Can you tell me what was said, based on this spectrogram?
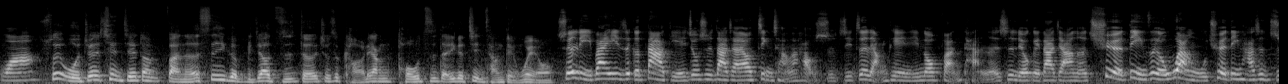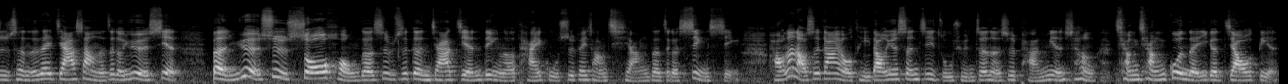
哇，所以我觉得现阶段反而是一个比较值得就是考量投资的一个进场点位哦。所以礼拜一这个大跌就是大家要进场的好时机，这两天已经都反弹了，是留给大家呢确定这个万五确定它是支撑的，再加上呢这个月线本月是收红的，是不是更加坚定了台股是非常强的这个信心？好，那老师刚刚有提到，因为生技族群真的是盘面上强强棍的一个焦点，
